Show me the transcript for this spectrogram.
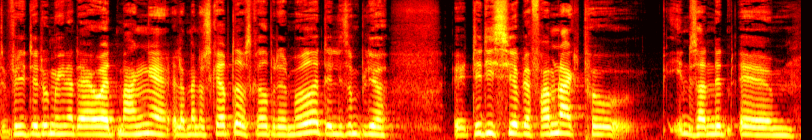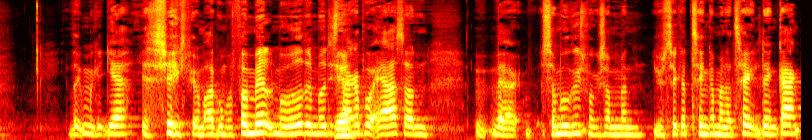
det, fordi det du mener, det er jo, at mange, af- eller manuskriptet er skrevet på den måde, at det ligesom bliver, øh, det de siger, bliver fremlagt på en sådan lidt, øh, jeg ved ikke, man kan, ja, Shakespeare er meget god på formel måde, den måde, de Ja. snakker på, er sådan, hvad, som udgangspunkt, som man jo sikkert tænker, man har talt dengang.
